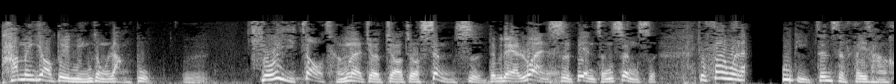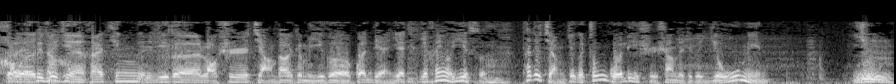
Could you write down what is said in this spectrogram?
他们要对民众让步。嗯，所以造成了就叫做盛世，对不对？乱世变成盛世，就范文澜功底真是非常好，我。最近还听一个老师讲到这么一个观点，也也很有意思。他就讲这个中国历史上的这个游民，游嗯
